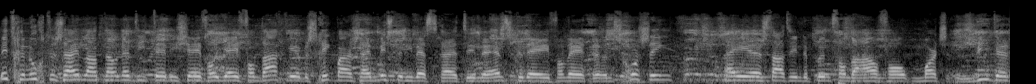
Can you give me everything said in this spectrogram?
niet genoeg te zijn. Laat nou net die Teddy Chevalier vandaag weer beschikbaar zijn. Miste die wedstrijd in Enschede vanwege een schorsing. Hij uh, staat in de punt van de aanval. March Lieder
